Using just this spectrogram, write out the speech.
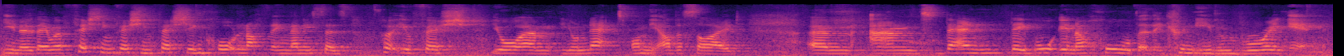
you know, they were fishing, fishing, fishing, caught nothing. Then he says, put your fish, your, um, your net on the other side. Um, and then they brought in a haul that they couldn't even bring in.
